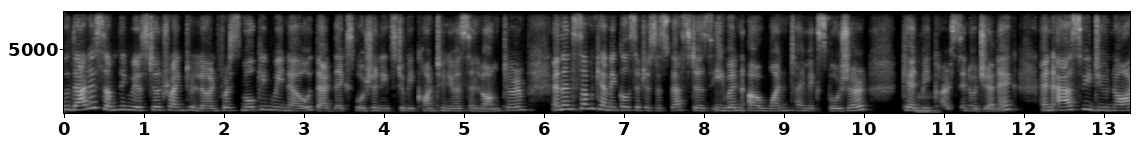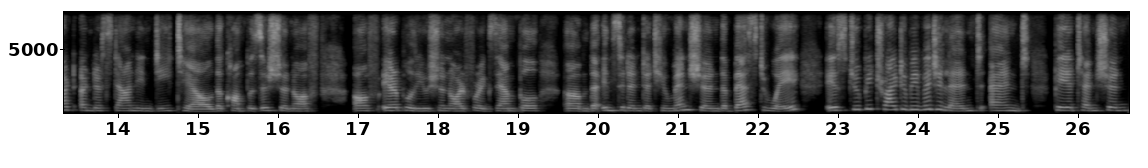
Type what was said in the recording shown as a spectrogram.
So that is something we are still trying to learn. For smoking, we know that the exposure needs to be continuous and long term. And then some chemicals, such as asbestos, even a one time exposure can mm. be carcinogenic. And as we do not understand in detail the composition of of air pollution or for example um, the incident that you mentioned the best way is to be try to be vigilant and pay attention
